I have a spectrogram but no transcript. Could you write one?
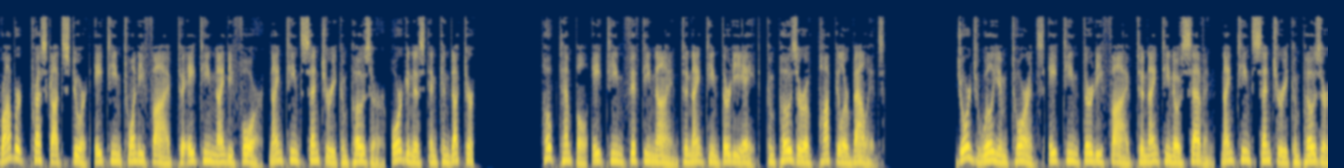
Robert Prescott Stewart (1825–1894), 19th-century composer, organist, and conductor. Hope Temple (1859–1938), composer of popular ballads. George William Torrance (1835–1907), 19th-century composer.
